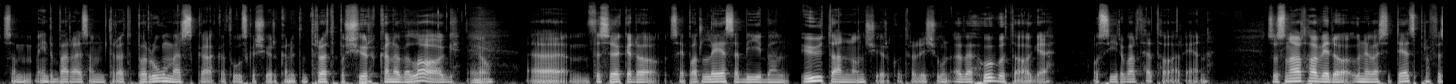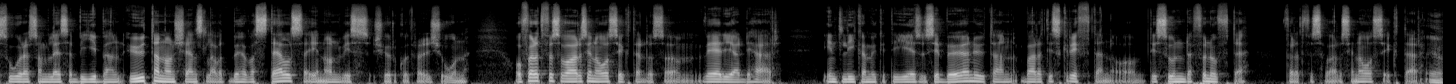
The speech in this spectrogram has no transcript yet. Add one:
som inte bara är som trött på romerska katolska kyrkan, utan trött på kyrkan överlag, Ja. Eh, försöker då sig på att läsa Bibeln utan någon kyrkotradition överhuvudtaget och ser vart det tar en. Så snart har vi då universitetsprofessorer som läser Bibeln utan någon känsla av att behöva ställa sig i någon viss kyrkotradition. Och för att försvara sina åsikter då så vädjar de här inte lika mycket till Jesus i bön utan bara till skriften och till sunda förnuftet för att försvara sina åsikter. Ja.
